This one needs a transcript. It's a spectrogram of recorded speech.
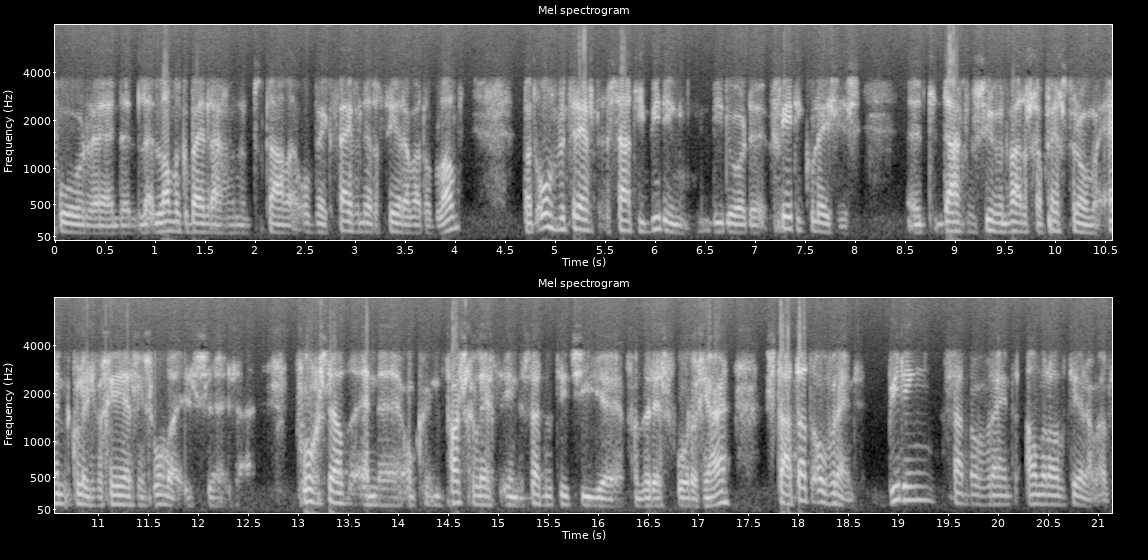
voor eh, de landelijke bijdrage van een totale opwek 35 terawatt op land. Wat ons betreft staat die bieding die door de 14 colleges... het dagelijks bestuur van het waterschap Vechtstromen en het college van GS in Zwolle is, eh, voorgesteld en eh, ook vastgelegd in de startnotitie van de rest vorig jaar, staat dat overeind. Bieding staat overeind, anderhalve terawatt.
